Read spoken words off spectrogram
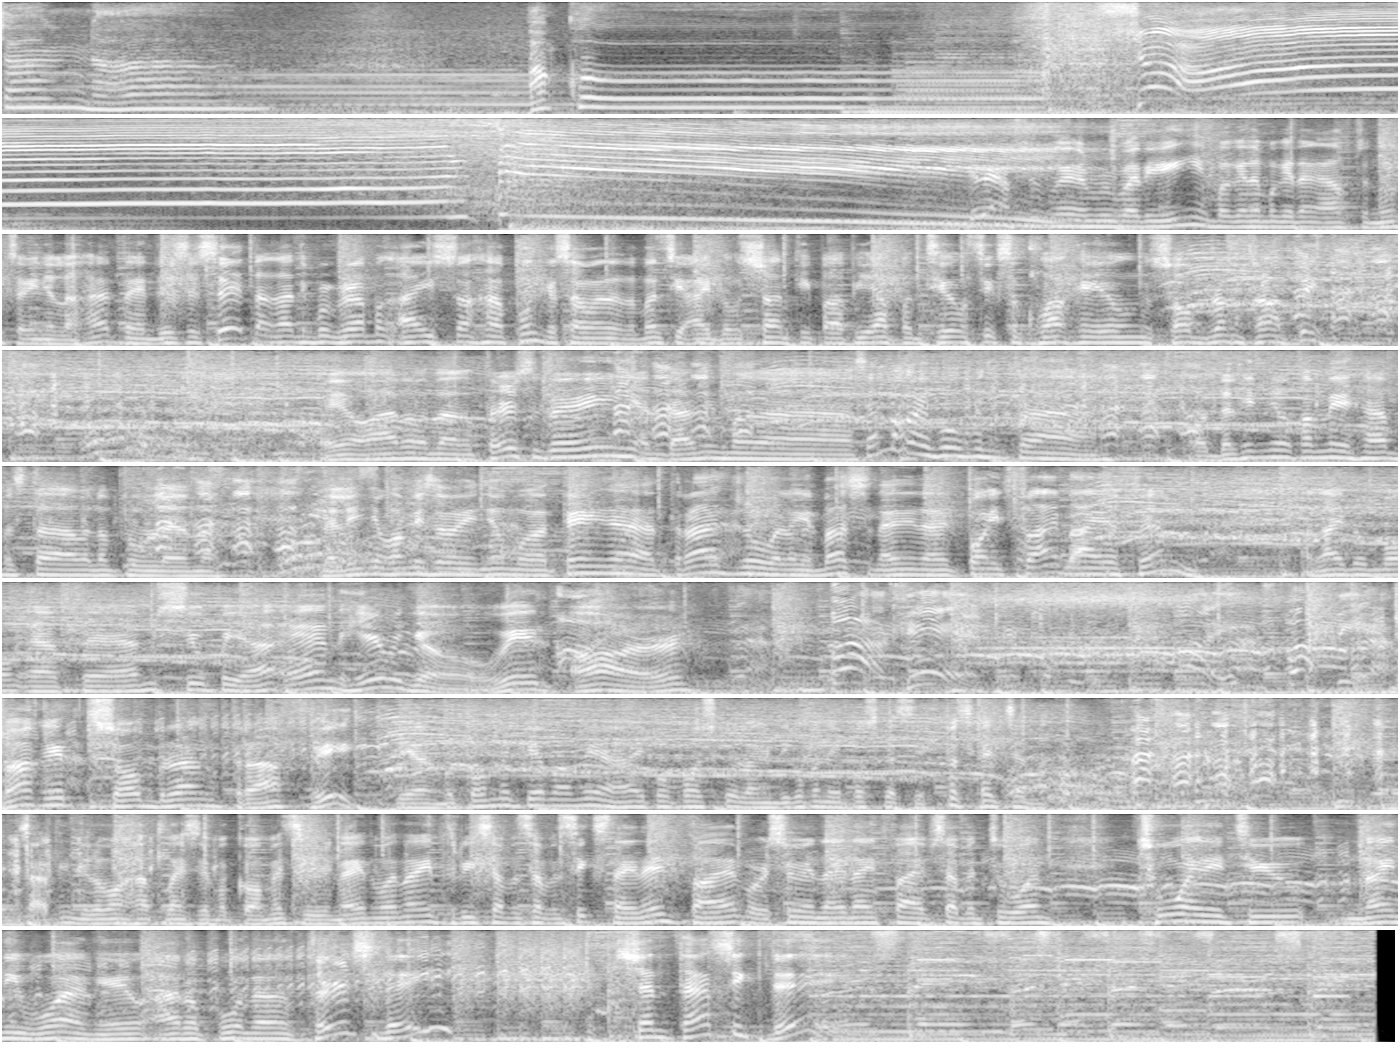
sana ako everybody. Magandang magandang afternoon sa inyo lahat. And this is it, ang ating programang ay sa hapon. Kasama na naman si Idol Shanti Papi up until 6 o'clock ngayong sobrang traffic. Ngayong araw ng Thursday, ang daming mga... Saan ba kayo pupunta? O, dalhin nyo kami ha, basta walang problema. Dalhin nyo kami sa inyong mga tenga at radyo, walang iba, sa 99.5 IFM. Ang Idol Mong FM, Supia. And here we go with our... bakit? Sobrang traffic? Yan, mag-comment kayo mamaya. Ipopost ko lang. Hindi ko pa na-post kasi. Pasensya na. Sa ating dalawang hotlines ay mag-comment 0919-3776-995 or 0995-721-2291. Ngayong araw po ng Thursday, Fantastic Day!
